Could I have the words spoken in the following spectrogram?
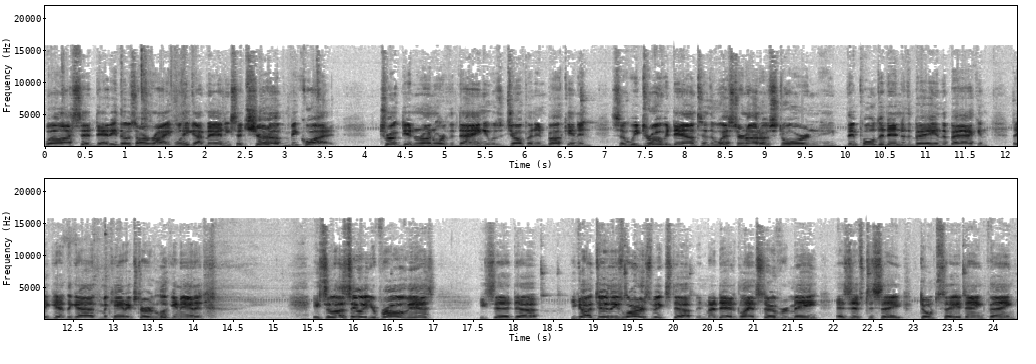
Well, I said, Daddy, those aren't right. Well, he got mad and he said, shut up and be quiet truck didn't run worth a dang. It was jumping and bucking, and so we drove it down to the Western Auto store, and he, they pulled it into the bay in the back, and they get the guy, the mechanic, started looking at it. he said, "I see what your problem is." He said, uh, "You got two of these wires mixed up." And my dad glanced over at me as if to say, "Don't say a dang thing."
